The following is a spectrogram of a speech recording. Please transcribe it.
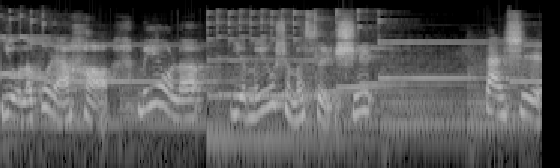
有了固然好，没有了也没有什么损失。但是，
